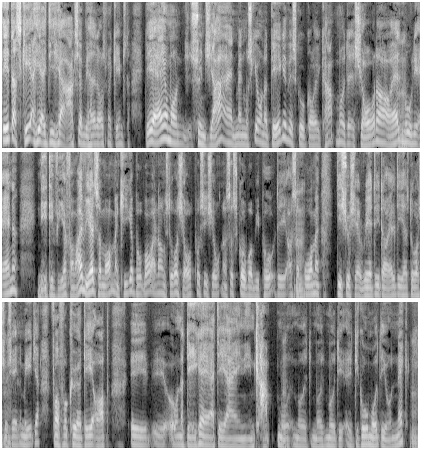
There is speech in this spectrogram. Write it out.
det, der sker her i de her aktier, vi havde det også med GameStop, det er jo, synes jeg, at man måske under dækket vil skulle gå i kamp mod det, shorter og alt mm. muligt andet. Nej, det virker for mig virker som om, man kigger på, hvor er der nogle store short-positioner, så skubber vi på det, og så mm. bruger man de sociale Reddit og alle de her store mm. sociale medier, for at få kørt det op øh, under dækket af, at det er en, en kamp mod, mm. mod, mod, mod de, de gode mod de onde. Ikke? Mm.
